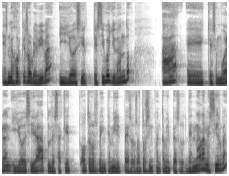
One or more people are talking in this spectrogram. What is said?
es mejor que sobreviva y yo decir, te sigo ayudando a eh, que se mueran y yo decir, ah, pues le saqué otros 20 mil pesos, otros 50 mil pesos. De nada me sirve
